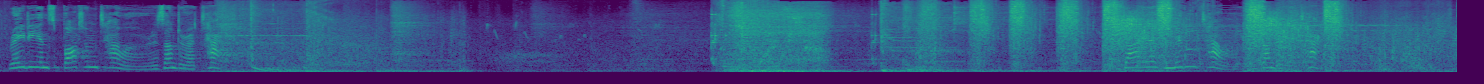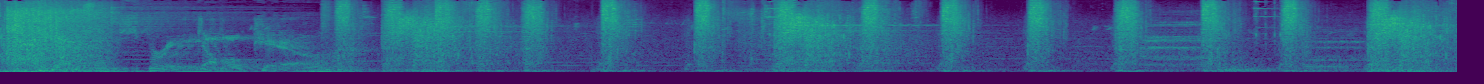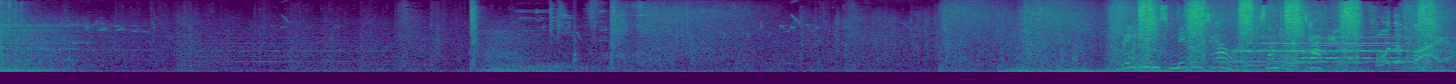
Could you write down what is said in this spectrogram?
Radiant's bottom tower is under attack. Middle tower is under attack. Double kill. For the fire.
